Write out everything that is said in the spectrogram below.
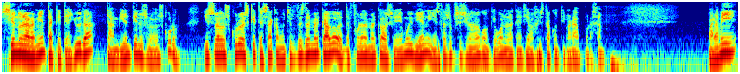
Siendo una herramienta que te ayuda, también tiene su lado oscuro. Y ese lado oscuro es que te saca muchas veces del mercado, de fuera del mercado se ve muy bien y estás obsesionado con que, bueno, la tendencia bajista continuará, por ejemplo. Para mí,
